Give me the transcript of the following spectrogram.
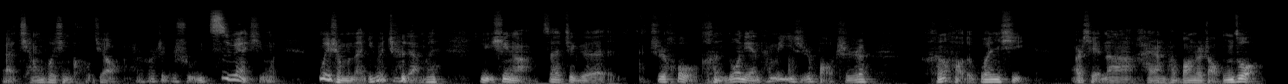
呃强迫性口交。他说这个属于自愿行为。为什么呢？因为这两个女性啊，在这个之后很多年，她们一直保持着很好的关系，而且呢，还让她帮着找工作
